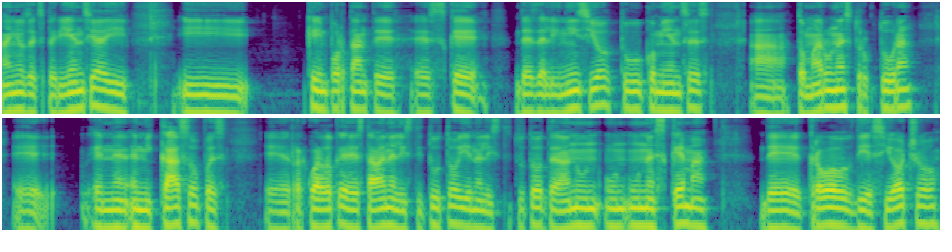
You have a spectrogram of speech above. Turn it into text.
años de experiencia y, qué importante es que desde el inicio tú comiences a tomar una estructura. Eh, en, en, mi caso, pues eh, recuerdo que estaba en el instituto y en el instituto te dan un, esquema de creo 18,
